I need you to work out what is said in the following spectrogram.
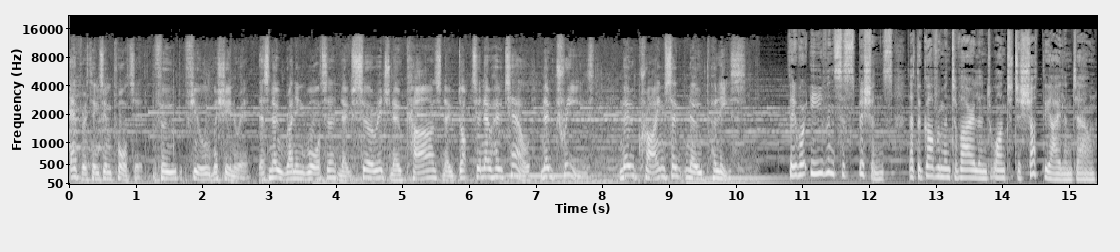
Everything's imported food, fuel, machinery. There's no running water, no sewerage, no cars, no doctor, no hotel, no trees, no crime, so no police. There were even suspicions that the government of Ireland wanted to shut the island down.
